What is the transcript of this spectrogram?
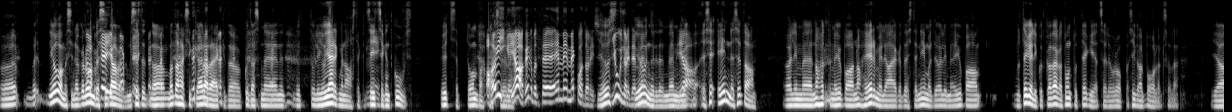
jõuame sinna Kolumbiasse okay, ka veel okay., sest et no ma tahaks ikka ära rääkida, kuidas me nüüd, nüüd tuli ju järgmine aasta, seitsekümmend kuus. Ütsep, Tombak. ah õige, jaa, kõigepealt MM Ecuadoris, juunioride MM. juunioride MM ja, ja see, enne seda olime noh, ütleme juba noh, Hermeli aegadest ja niimoodi olime juba no tegelikult ka väga tuntud tegijad seal Euroopas igal pool, eks ole. ja,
